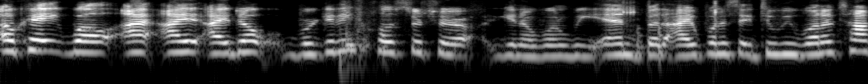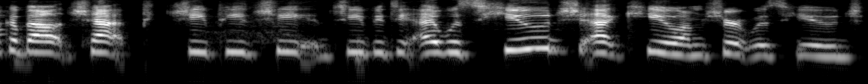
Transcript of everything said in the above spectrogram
okay well I, I i don't we're getting closer to you know when we end but i want to say do we want to talk about chat gpt gpt it was huge at CUE i'm sure it was huge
